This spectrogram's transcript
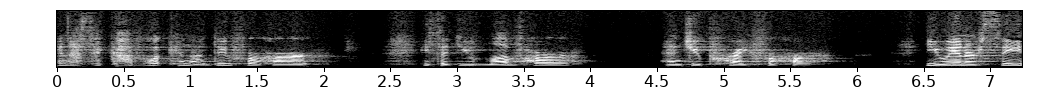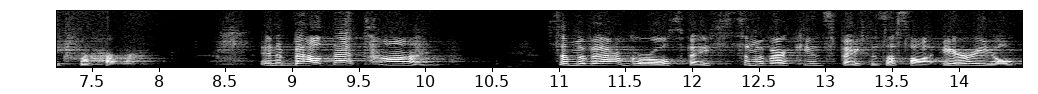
And I said, God, what can I do for her? He said, You love her and you pray for her, you intercede for her. And about that time, some of our girls' faces, some of our kids' faces, I saw Ariel,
